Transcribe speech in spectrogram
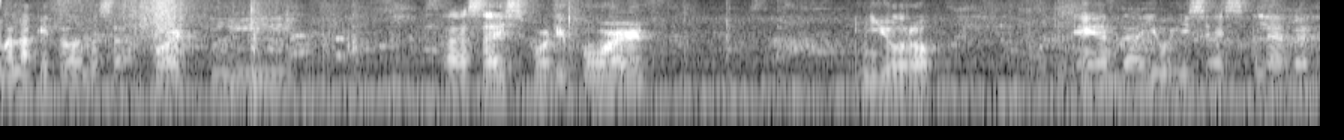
malaki to. Nasa 40, uh, size 44 in Europe and uh, US is 11.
